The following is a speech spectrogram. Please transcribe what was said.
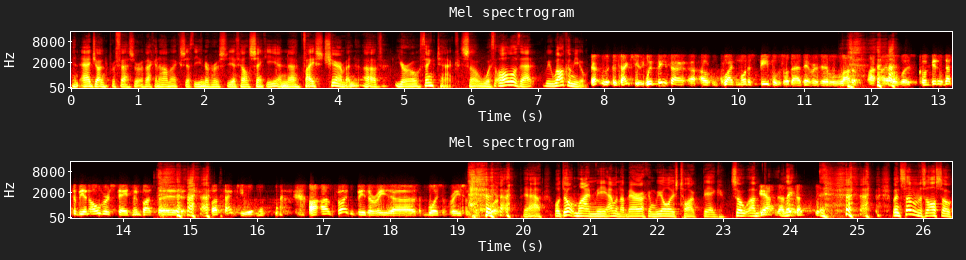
an adjunct professor of economics at the University of Helsinki, and uh, vice chairman of Euro Think Tank. So, with all of that, we welcome you. Uh, thank you. We Finns are, are quite modest people, so that there is a lot of. I, I always consider that to be an overstatement, but uh, but thank you. I, I'll try to be the re, uh, voice of reason. For sure. Yeah. Well, don't mind me. I'm an American. We always talk big. So, um, Yeah, that's, la- that's when some of us also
